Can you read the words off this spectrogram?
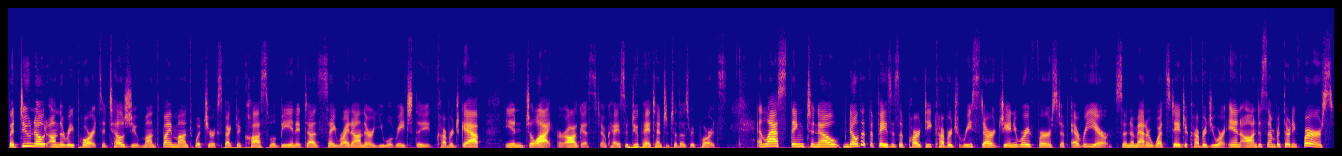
But do note on the reports, it tells you month by month what your expected costs will be, and it does say right on there you will reach the coverage gap in July or August. Okay, so do pay attention to those reports. And last thing to know know that the phases of Part D coverage restart January 1st of every year. So no matter what stage of coverage you are in on December 31st,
